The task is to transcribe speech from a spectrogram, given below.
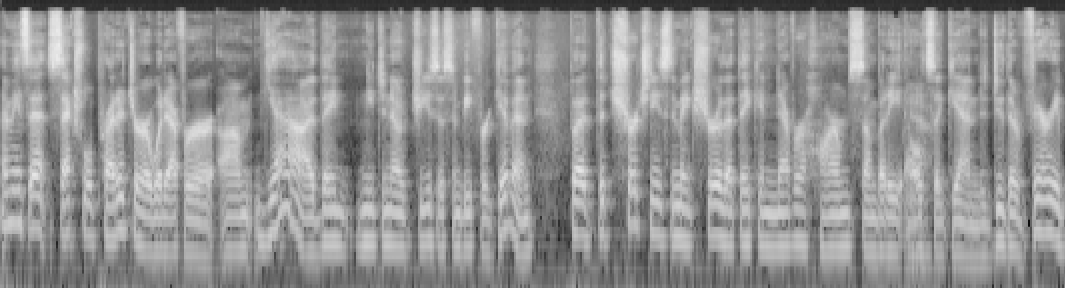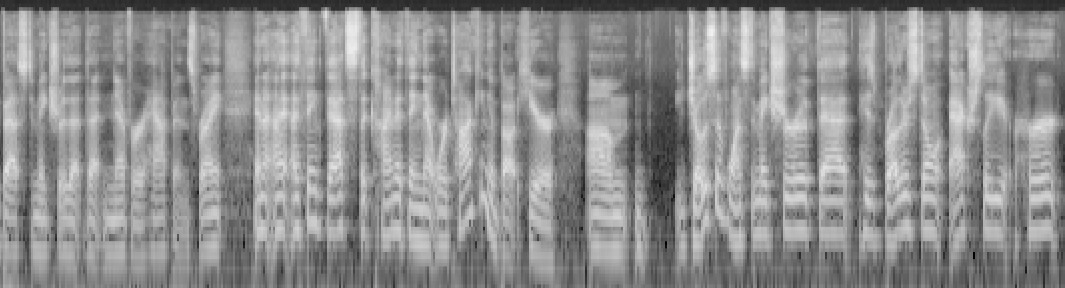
That means that sexual predator or whatever, um, yeah, they need to know Jesus and be forgiven. But the church needs to make sure that they can never harm somebody else again. To do their very best to make sure that that never happens, right? And I, I think that's the kind of thing that we're talking about here. Joseph wants to make sure that his brothers don't actually hurt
